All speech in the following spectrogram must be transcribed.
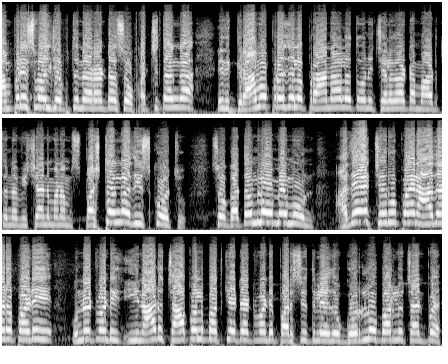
కంపెనీస్ వాళ్ళు చెప్తున్నారంట. సో ఖచ్చితంగా ఇది గ్రామ ప్రజల ప్రాణాలతో చెలగాటం ఆడుతున్న విషయాన్ని మనం స్పష్టంగా తీసుకోవచ్చు. సో గతంలో మేము అదే చెరువు పైన ఆధారపడి ఉన్నటువంటి ఈనాడు చేపలు బతికేటటువంటి పరిస్థితి లేదు గొర్రెలు బర్రెలు చనిపోయి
